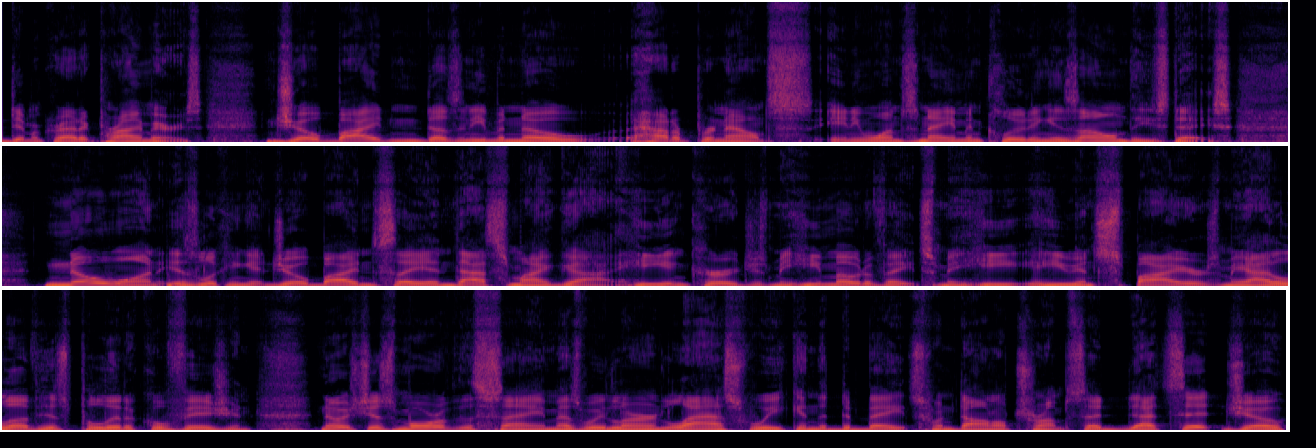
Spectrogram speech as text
Democratic primaries. Joe Biden doesn't even know how to pronounce anyone's name, including his own, these days. No one is looking at Joe Biden saying, "That's my guy. He encourages me. He motivates me. He he inspires me. I love his political vision." No, it's just more of the same, as we learned last week in the debates when Donald Trump said, "That's it, Joe.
